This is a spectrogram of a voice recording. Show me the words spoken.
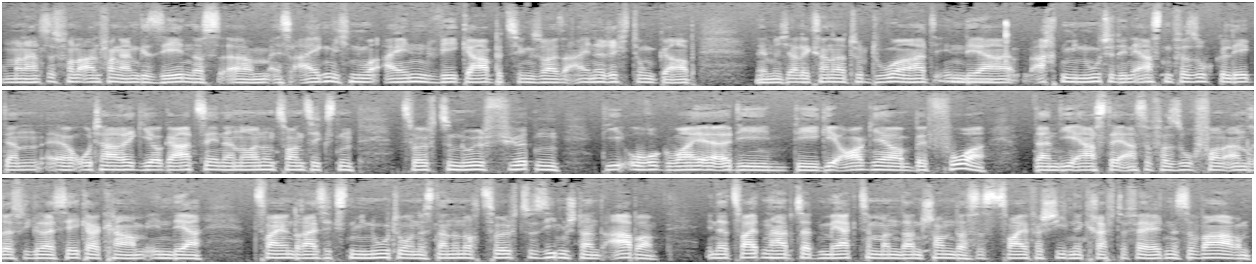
Und man hat es von Anfang an gesehen, dass ähm, es eigentlich nur einen Weg gab, beziehungsweise eine Richtung gab. Nämlich Alexander Tudur hat in der achten Minute den ersten Versuch gelegt, dann äh, Otare Giorgaze in der 29. 12 zu 0 führten die Uruguay, äh, die, die Georgier, bevor dann die erste, erste Versuch von Andres Villaseca kam in der 32. Minute und es dann nur noch 12 zu 7 stand. Aber in der zweiten Halbzeit merkte man dann schon, dass es zwei verschiedene Kräfteverhältnisse waren,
